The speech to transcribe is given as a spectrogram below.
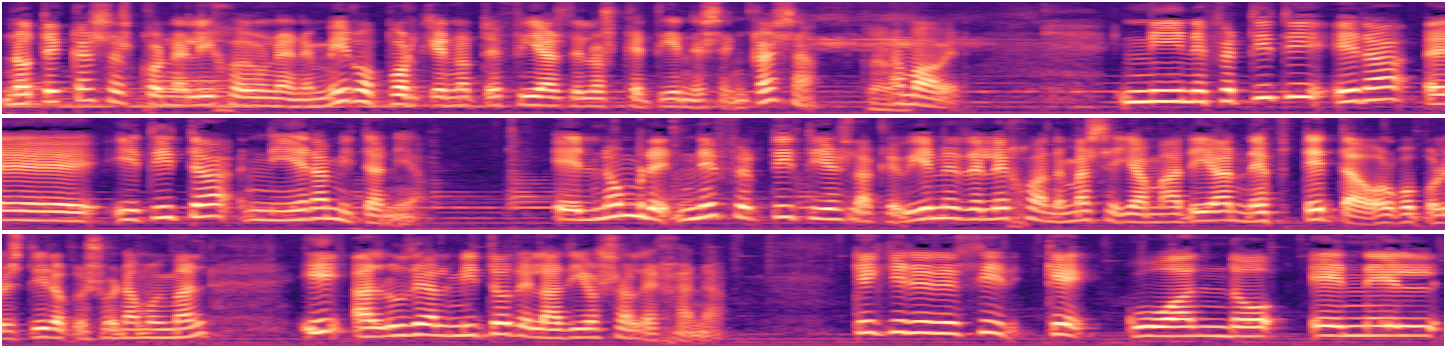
no te casas con el hijo de un enemigo, porque no te fías de los que tienes en casa. Vamos a ver. Ni Nefertiti era eh, hitita, ni era mitania. El nombre Nefertiti es la que viene de lejos, además se llamaría Nefteta o algo por el estilo, que suena muy mal, y alude al mito de la diosa lejana. ¿Qué quiere decir? Que cuando en el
